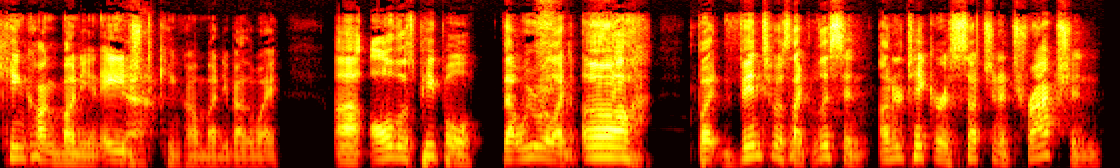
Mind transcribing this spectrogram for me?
King Kong Bundy, an aged Yeah. King Kong Bundy, by the way. Uh, all those people that we were like, ugh. But Vince was like, listen, Undertaker is such an attraction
